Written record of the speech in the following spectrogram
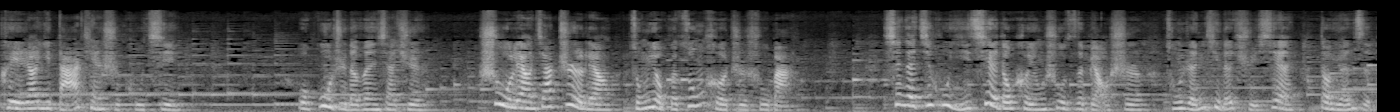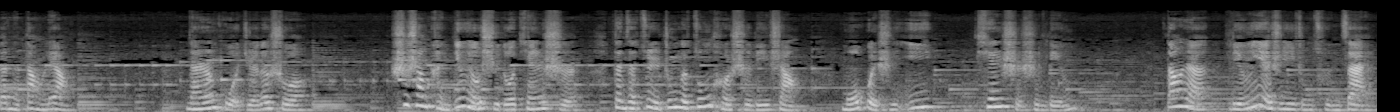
可以让一沓天使哭泣。”我固执地问下去。数量加质量总有个综合指数吧？现在几乎一切都可用数字表示，从人体的曲线到原子弹的当量。男人果决地说：“世上肯定有许多天使，但在最终的综合实力上，魔鬼是一，天使是零。当然，零也是一种存在，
